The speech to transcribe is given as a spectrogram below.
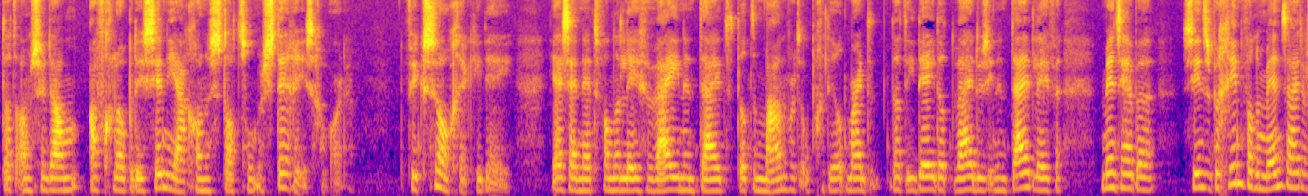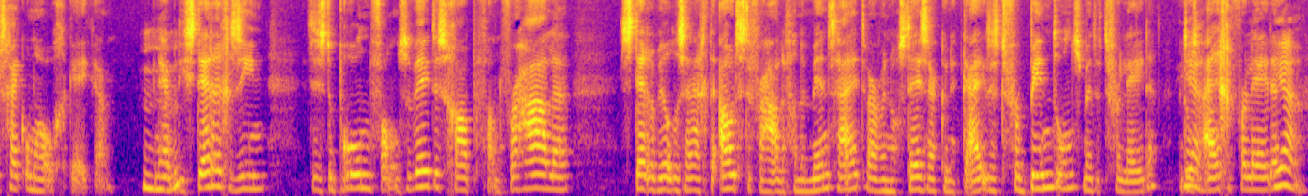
Dat Amsterdam afgelopen decennia gewoon een stad zonder sterren is geworden. Vind ik zo'n gek idee. Jij zei net van dan leven wij in een tijd dat de maan wordt opgedeeld. Maar dat idee dat wij dus in een tijd leven. Mensen hebben sinds het begin van de mensheid waarschijnlijk omhoog gekeken. En hebben die sterren gezien. Het is de bron van onze wetenschap, van verhalen. Sterrenbeelden zijn eigenlijk de oudste verhalen van de mensheid. Waar we nog steeds naar kunnen kijken. Dus het verbindt ons met het verleden. Met ons eigen verleden.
